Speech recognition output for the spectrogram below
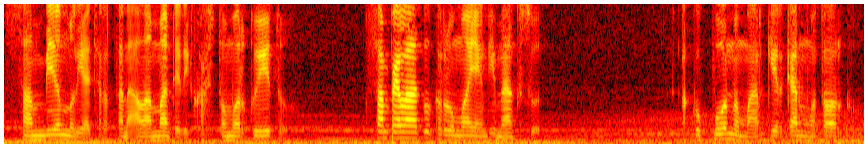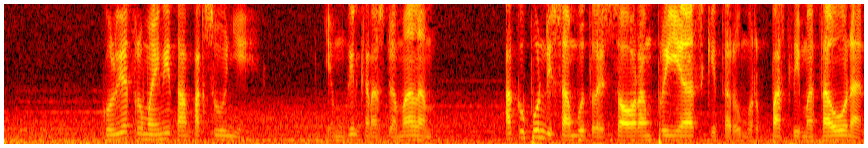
sambil melihat catatan alamat dari customerku itu, sampailah aku ke rumah yang dimaksud. Aku pun memarkirkan motorku. Kulihat rumah ini tampak sunyi Ya mungkin karena sudah malam. Aku pun disambut oleh seorang pria sekitar umur 45 tahunan.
